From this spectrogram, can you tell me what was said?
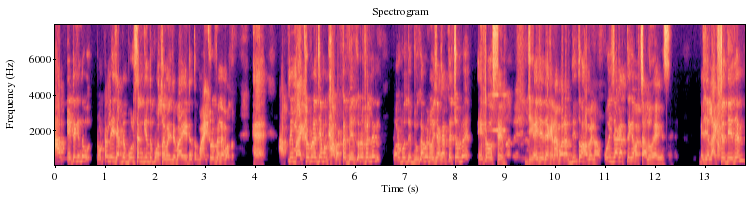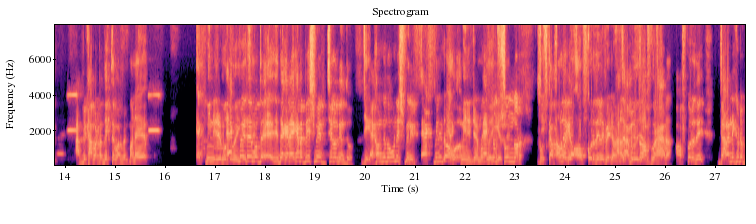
আপ- এটা কিন্তু টোটালি যে আপনি বলছেন কিন্তু প্রথমে যে ভাই এটা তো মাইক্রোওভেনের মতো হ্যাঁ আপনি মাইক্রোওভেনে যেমন খাবারটা বের করে ফেললেন পরবর্তী ঢুকাবেন ওই জায়গাতে চলবে এটাও সেম। এই যে দেখেন আমার আর দিতে হবে না ওই জায়গার থেকে আবার চালু হয়ে গেছে। এই যে লাইটটা দিয়ে দেন আপনি খাবারটা দেখতে পারবেন। মানে এক মিনিটের মধ্যে হয়ে গেছে। মধ্যে দেখেন এখানে বিশ মিনিট ছিল কিন্তু। এখন কিন্তু উনিশ মিনিট এক মিনিটও এক মিনিটের মধ্যে একদম সুন্দর ফুচকা ফুলে অফ করে দিলে বেটার আচ্ছা আমি একটু অফ করে হ্যাঁ অফ করে দেই। যারা নাকি একটু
